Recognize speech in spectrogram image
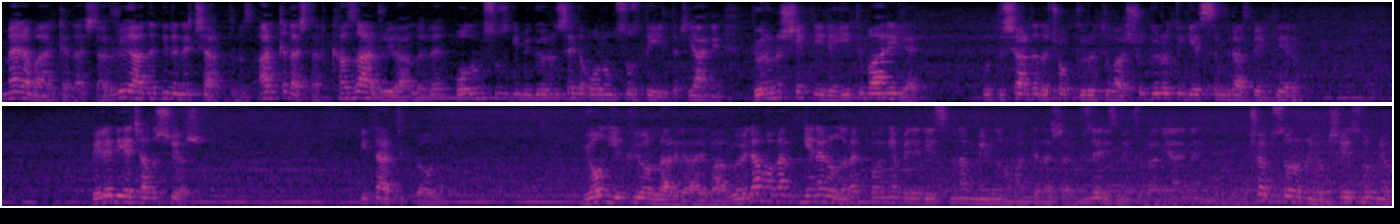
Merhaba arkadaşlar. Rüyada birine çarptınız. Arkadaşlar kaza rüyaları olumsuz gibi görünse de olumsuz değildir. Yani görünüş şekliyle itibariyle bu dışarıda da çok gürültü var. Şu gürültü geçsin biraz bekleyelim. Belediye çalışıyor. Bit artık be oğlum. Yol yıkıyorlar galiba böyle ama ben genel olarak Konya Belediyesi'nden memnunum arkadaşlar. Güzel hizmeti var yani. Çöp sorunu yok, şey sorunu yok.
